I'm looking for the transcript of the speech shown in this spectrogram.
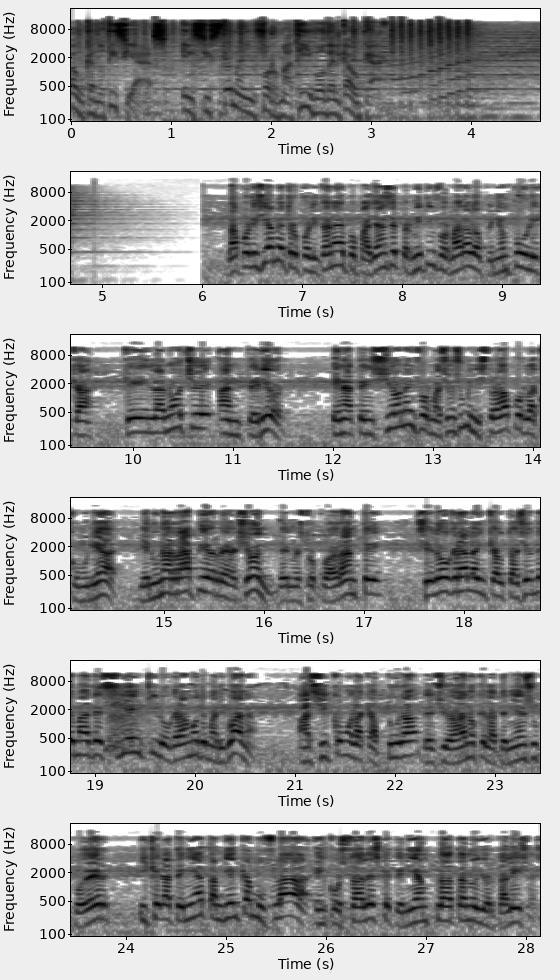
Cauca Noticias, el sistema informativo del Cauca. La Policía Metropolitana de Popayán se permite informar a la opinión pública que en la noche anterior, en atención a información suministrada por la comunidad y en una rápida reacción de nuestro cuadrante, se logra la incautación de más de 100 kilogramos de marihuana, así como la captura del ciudadano que la tenía en su poder y que la tenía también camuflada en costales que tenían plátano y hortalizas.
